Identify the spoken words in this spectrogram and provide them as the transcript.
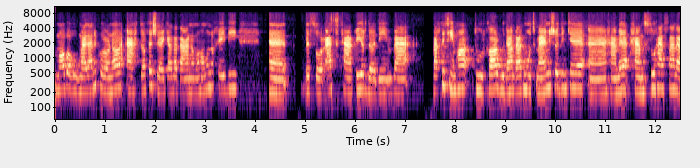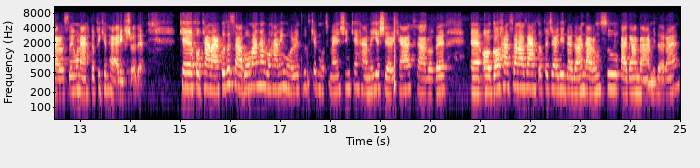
ما با اومدن کرونا اهداف شرکت و برنامه هامون رو خیلی به سرعت تغییر دادیم و وقتی تیم ها دورکار بودن بعد مطمئن می شدیم که همه همسو هستن در راستای اون اهدافی که تعریف شده. که خب تمرکز سبا من هم رو همین مورد بود که مطمئن شیم که همه شرکت در واقع آگاه هستن از اهداف جدید و دارن در اون سو قدم برمیدارن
